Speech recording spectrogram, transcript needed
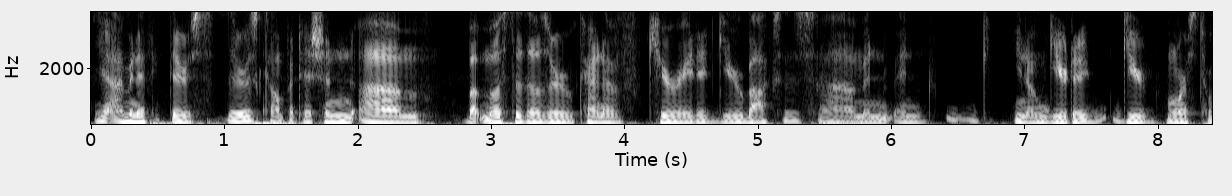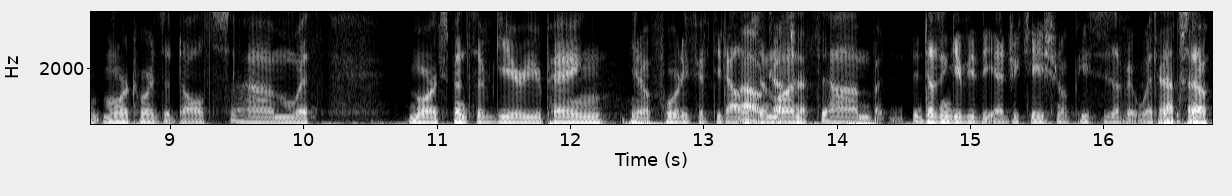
Yeah, I mean, I think there's there is competition, um, but most of those are kind of curated gear boxes, um, and and you know geared geared more more towards adults um, with more expensive gear. You're paying you know 40 50 dollars Oh, a gotcha. month, um, but it doesn't give you the educational pieces of it with Gotcha. it.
